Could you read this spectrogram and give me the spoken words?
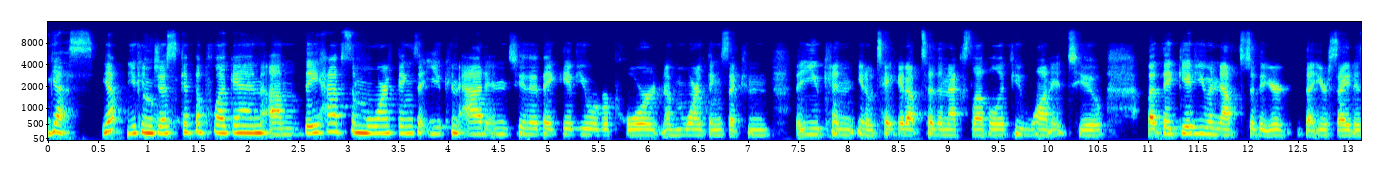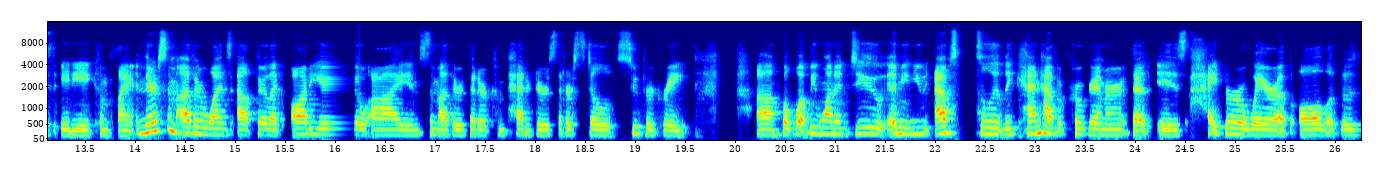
Yes. Yep. You can just get the plugin. Um, they have some more things that you can add into that. They give you a report of more things that can that you can you know take it up to the next level if you wanted to, but they give you enough so that your that your site is ADA compliant. And there's some other ones out there like Audio Eye and some other that are competitors that are still super great. Um, but what we want to do, I mean, you absolutely can have a programmer that is hyper aware of all of those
